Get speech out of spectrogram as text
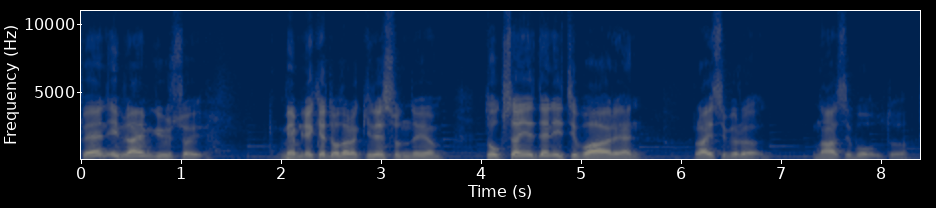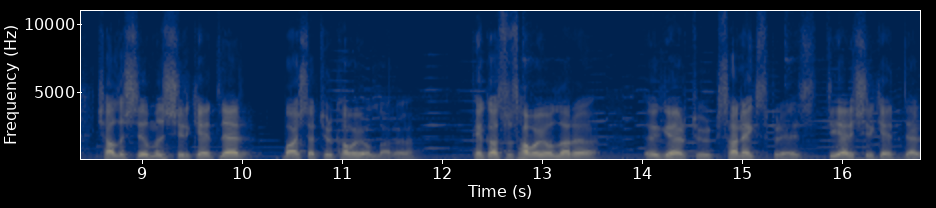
Ben İbrahim Gürsoy. Memleket olarak Giresunluyum. 97'den itibaren Raisi Büro nasip oldu. Çalıştığımız şirketler başta Türk Hava Yolları, Pegasus Hava Yolları, Öger Türk, Sun Express, diğer şirketler.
